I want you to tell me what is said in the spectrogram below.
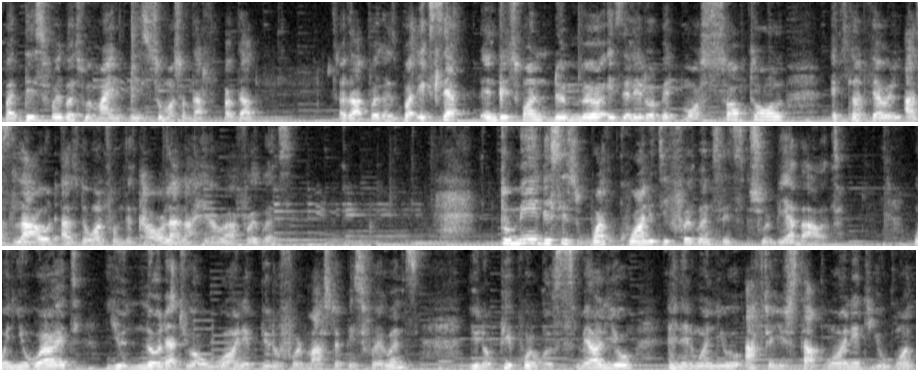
But this fragrance reminds me so much of that of that of that fragrance. But except in this one the myrrh is a little bit more subtle. It's not very as loud as the one from the Carolina Herrera fragrance. To me this is what quality fragrances should be about. When you wear it you know that you are wearing a beautiful masterpiece fragrance you know people will smell you and then when you after you stop wearing it you want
